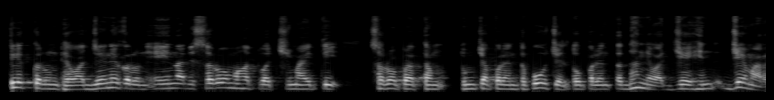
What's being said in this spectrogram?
क्लिक करून ठेवा. जेणेकरून येणारी सर्व महत्वाची माहिती सर्वप्रथम तुमच्यापर्यंत पोहोचेल. तोपर्यंत धन्यवाद. जय हिंद जय महाराष्ट्र.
